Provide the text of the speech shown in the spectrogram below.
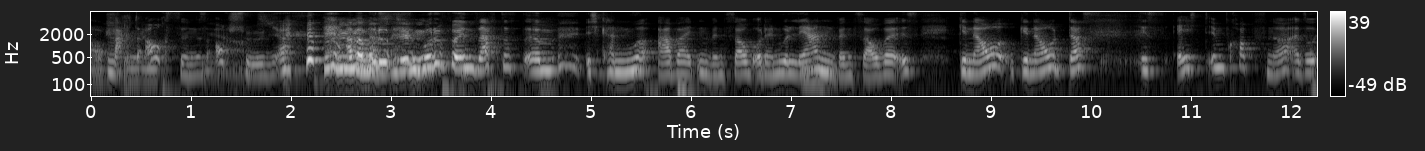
auch macht schön. auch Sinn, ist ja. auch schön, ja. Aber wo du, wo du vorhin sagtest, ähm, ich kann nur arbeiten, wenn es sauber oder nur lernen, mhm. wenn es sauber ist, genau, genau das ist echt im Kopf. Ne? Also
